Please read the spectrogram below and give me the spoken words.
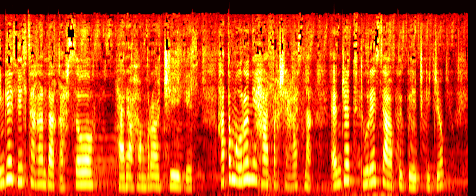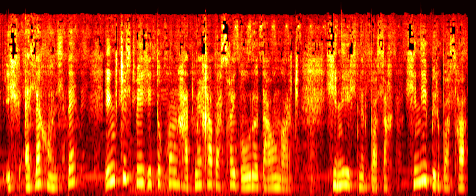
Ингээл ил цагаандаа гарсоо. Хараа хонгороо чи гэл. Хадам өрөөний хаалга шагаасна. Амжаад түрээсээ авдаг байж гэж юу? Их алай хүнэлтэй Ингэжл би гэдэг хүн хадмынхаа босхыг өөрөө даван орж хиний ихнэр болох хиний бэр болохоо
